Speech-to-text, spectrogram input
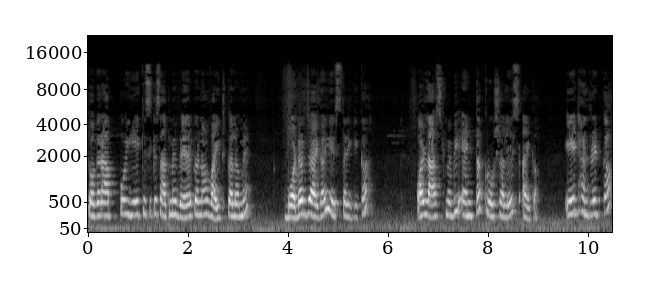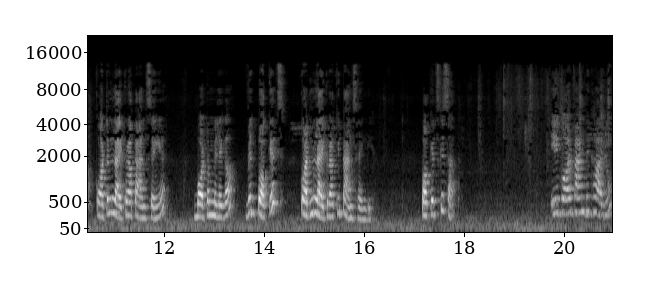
तो अगर आपको ये किसी के साथ में वेयर करना हो व्हाइट कलर में बॉर्डर जाएगा ये इस तरीके का। और लास्ट में भी एंड तक क्रोशा लेस आएगा। 800 का कॉटन लाइक्रा पैंट्स है ये। बॉटम मिलेगा विद पॉकेट्स कॉटन लाइक्रा की पैंट्स आएँगी। पॉकेट्स के साथ। एक और पैंट दिखा रही हूँ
